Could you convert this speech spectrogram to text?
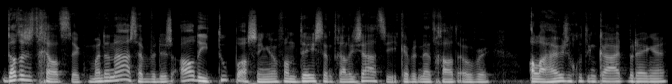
dat is het geldstuk. Maar daarnaast hebben we dus al die toepassingen van decentralisatie. Ik heb het net gehad over alle huizen goed in kaart brengen.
